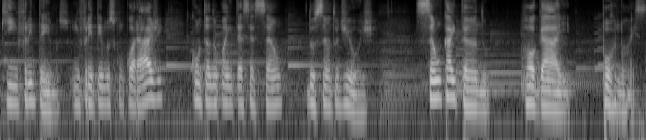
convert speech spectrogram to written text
que enfrentemos. Enfrentemos com coragem, contando com a intercessão do santo de hoje. São Caetano, rogai por nós.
